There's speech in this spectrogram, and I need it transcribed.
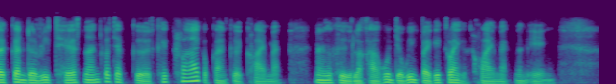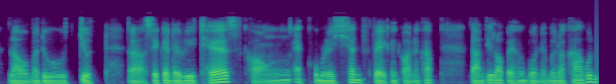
secondary test นั้นก็จะเกิดคล้ายๆ กับการเกิด climax นั่นก็คือราคาหุ้นจะวิ่งไปใกล้ๆกับ climax นั่นเอง เรามาดูจุด secondary test ของ accumulation phase กันก่อนนะครับ ตามที่เราไปข้างบนเนี่ยเมื่อราคาหุ้น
